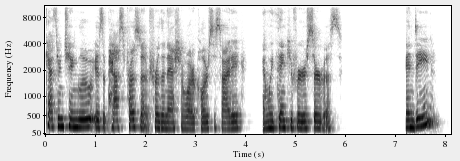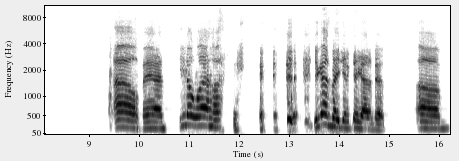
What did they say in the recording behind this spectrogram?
Katherine Chang Liu is a past president for the National Watercolor Society, and we thank you for your service. And Dean? Oh man, you know what? You guys may get a kick out of this. Um,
